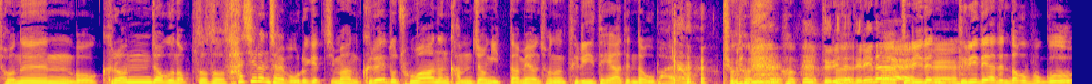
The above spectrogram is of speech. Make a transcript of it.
저는 뭐 그런 적은 없어서 사실은 잘 모르겠지만 그래도 좋아하는 감정이 있다면 저는 들이대야 된다고 봐요. 들이대, 들이대! 네, 들이대, 네. 들이대야 된다고 보고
